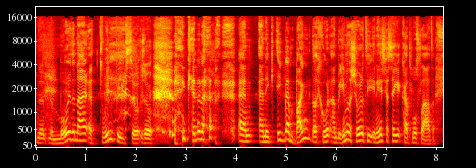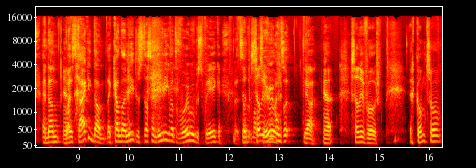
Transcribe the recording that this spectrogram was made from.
een, een moordenaar uit Twin Peaks. Zo, zo. Dat? En, en ik, ik ben bang dat gewoon aan het begin van de show dat hij ineens gaat zeggen, ik ga het loslaten. En dan, waar sta ik dan? Ik kan dat niet. Dus dat zijn dingen die je van tevoren moet bespreken. Stel je Mathieu, voor. onze... Ja. Ja, stel je voor, er komt zo...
